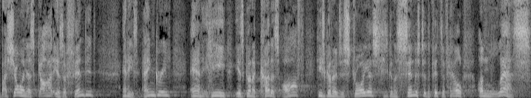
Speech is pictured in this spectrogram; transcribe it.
by showing us God is offended and he's angry and he is going to cut us off. He's going to destroy us. He's going to send us to the pits of hell unless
